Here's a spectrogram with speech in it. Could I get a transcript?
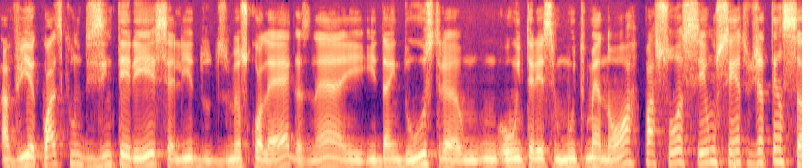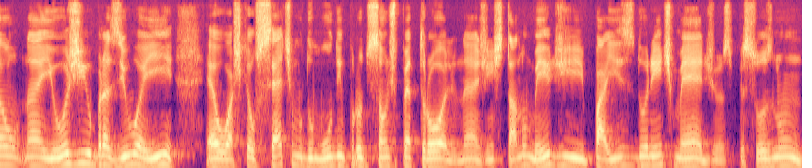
havia quase que um desinteresse ali do, dos meus colegas, né, e, e da indústria, um, ou um interesse muito menor, passou a ser um centro de atenção, né? E hoje o Brasil aí é, eu acho que é o sétimo do mundo em produção de petróleo né? A gente está no meio de países do Oriente Médio, as pessoas não,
